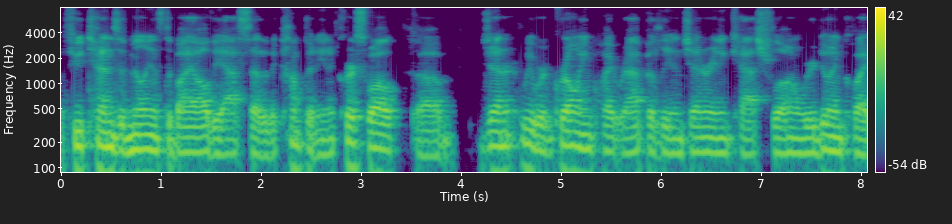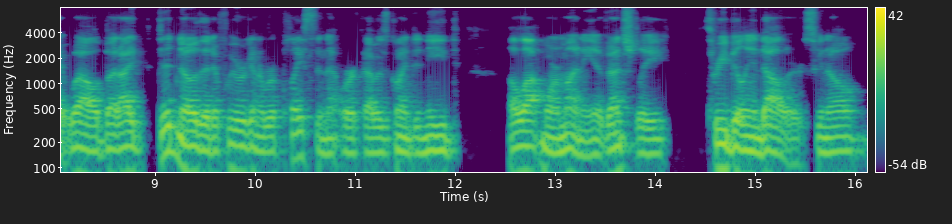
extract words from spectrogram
a few tens of millions to buy all the asset of the company. And of course, while um, gener- we were growing quite rapidly and generating cash flow, and we were doing quite well, but I did know that if we were going to replace the network, I was going to need a lot more money. Eventually, three billion dollars. You know,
